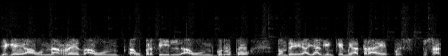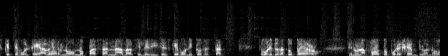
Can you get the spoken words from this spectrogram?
llegué a una red, a un, a un perfil, a un grupo donde hay alguien que me atrae, pues, pues sabes que te voltea a ver, ¿no? No pasa nada si le dices qué bonito está, qué bonito está tu perro en una foto, por ejemplo, ¿no?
